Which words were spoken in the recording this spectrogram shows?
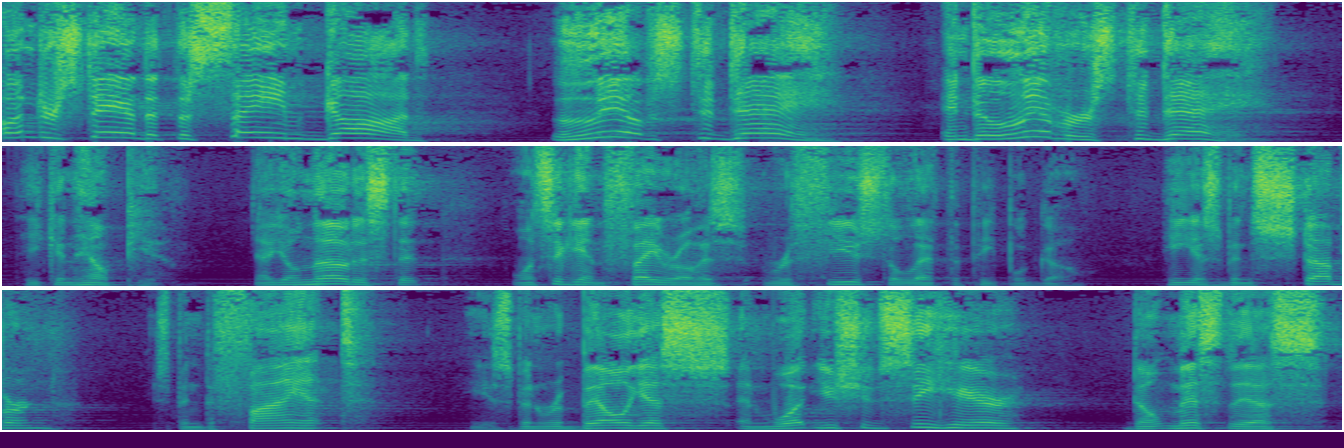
Understand that the same God lives today and delivers today. He can help you. Now you'll notice that once again, Pharaoh has refused to let the people go. He has been stubborn, he's been defiant, he has been rebellious, and what you should see here, don't miss this,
